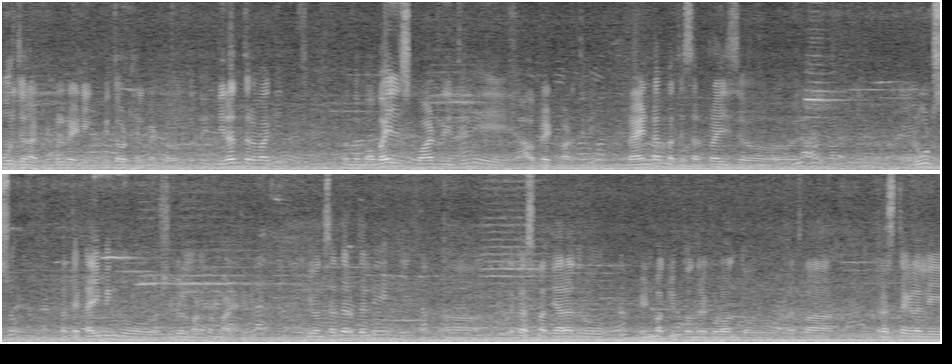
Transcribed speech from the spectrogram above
ಮೂರು ಜನ ಟ್ರಿಪಲ್ ರೈಡಿಂಗ್ ವಿತೌಟ್ ಹೆಲ್ಮೆಟ್ ಬರುವಂಥದ್ದು, ನಿರಂತರವಾಗಿ ಒಂದು ಮೊಬೈಲ್ ಸ್ಕ್ವಾಡ್ ರೀತಿಯಲ್ಲಿ ಆಪ್ರೇಟ್ ಮಾಡ್ತೀವಿ. ರ್ಯಾಂಡಮ್ ಮತ್ತು ಸರ್ಪ್ರೈಸ್ ರೂಟ್ಸು ಮತ್ತು ಟೈಮಿಂಗು ಶೆಡ್ಯೂಲ್ ಮಾಡ್ಕೊಂಡು ಮಾಡ್ತೀವಿ. ಈ ಒಂದು ಸಂದರ್ಭದಲ್ಲಿ ಅಕಸ್ಮಾತ್ ಯಾರಾದರೂ ಹೆಣ್ಮಕ್ಳಿಗೆ ತೊಂದರೆ ಕೊಡುವಂಥವ್ರು ಅಥವಾ ರಸ್ತೆಗಳಲ್ಲಿ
